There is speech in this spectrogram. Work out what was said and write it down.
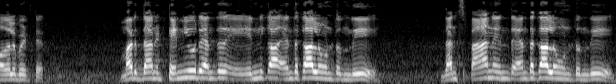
మొదలుపెట్టారు. మరి దాని టెన్యూర్ ఎంత ఎన్ని ఎంతకాలం ఉంటుంది? దాని స్పాన్ ఎంత ఎంతకాలం ఉంటుంది?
